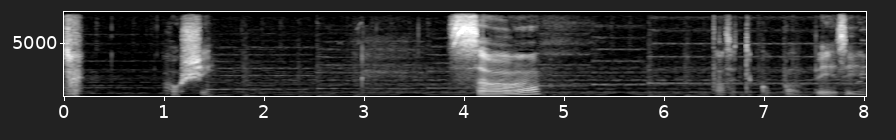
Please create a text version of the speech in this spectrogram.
Hoshi. So. Da sollte der Coupon B sein.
